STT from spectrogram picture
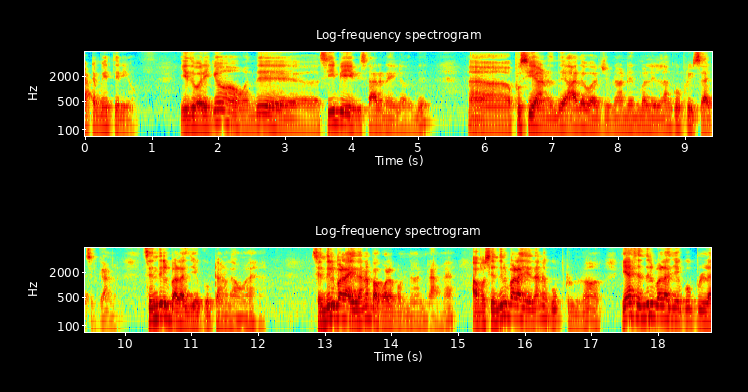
ஆட்டமே தெரியும். இது வரைக்கும் வந்து சிபிஐ விசாரணையில் வந்து புசியானந்து ஆதவ அர்ஜுனா நிர்மல் எல்லாம் கூப்பிட்டு விசாரிச்சிருக்காங்க. செந்தில் பாலாஜியை கூப்பிட்டாங்களா அவங்க? செந்தில் பாலாஜி தானேப்பா கொலை பண்ணான்றாங்க. அப்போ செந்தில் பாலாஜியை தானே கூப்பிட்டுருக்கணும். ஏன் செந்தில் பாலாஜியை கூப்பிடல?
